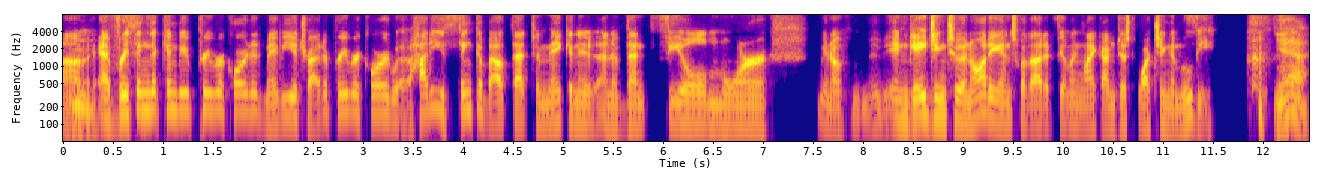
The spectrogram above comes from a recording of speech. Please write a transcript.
um, mm. everything that can be pre-recorded maybe you try to pre-record. How do you think about that to make an, an event feel more you know engaging to an audience without it feeling like i'm just watching a movie? Yeah.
